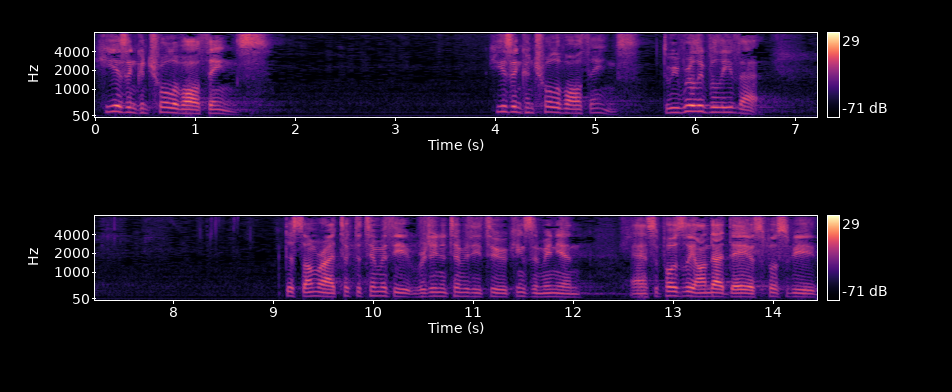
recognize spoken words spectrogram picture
He is in control of all things. He is in control of all things. Do we really believe that? This summer, I took the Timothy, Virginia Timothy, to Kings Dominion, and supposedly on that day, it was supposed to be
